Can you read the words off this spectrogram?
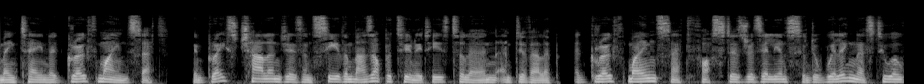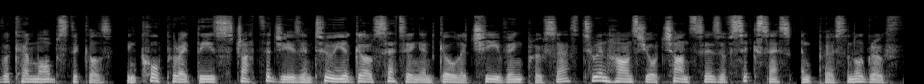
Maintain a growth mindset. Embrace challenges and see them as opportunities to learn and develop. A growth mindset fosters resilience and a willingness to overcome obstacles. Incorporate these strategies into your goal setting and goal achieving process to enhance your chances of success and personal growth.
